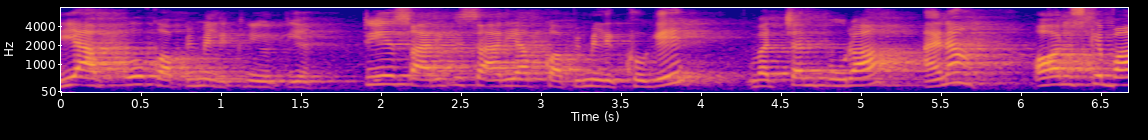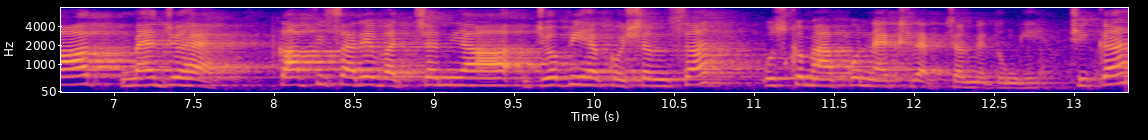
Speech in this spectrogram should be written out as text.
ये आपको कॉपी में लिखनी होती है। तो ये सारी की सारी आप कॉपी में लिखोगे, वचन पूरा, है ना? और इसके बाद मैं जो है काफ़ी सारे वचन या जो भी है क्वेश्चन आंसर उसको मैं आपको नेक्स्ट लेक्चर में दूँगी, ठीक है?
